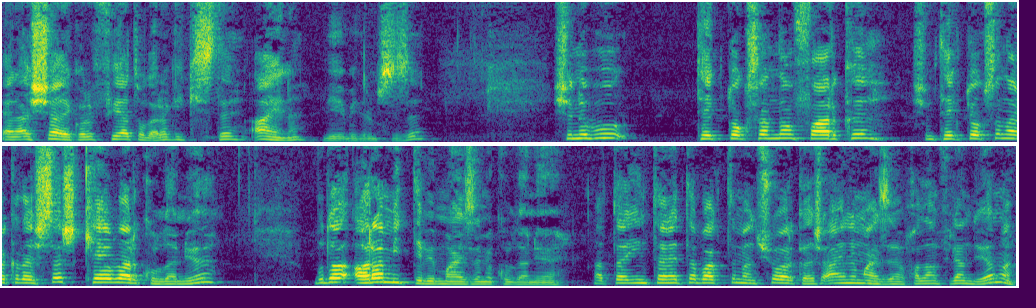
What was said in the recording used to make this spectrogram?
Yani aşağı yukarı fiyat olarak ikisi de aynı diyebilirim size. Şimdi bu Tek 90'dan farkı, şimdi Tek 90 arkadaşlar Kevlar kullanıyor. Bu da Aramit'te bir malzeme kullanıyor. Hatta internette baktım ben şu arkadaş aynı malzeme falan filan diyor ama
